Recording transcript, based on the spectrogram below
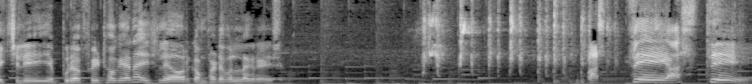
एक्चुअली ये पूरा फिट हो गया ना, इसलिए और कंफर्टेबल लग रहा है इसको। आस्ते आस्ते।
